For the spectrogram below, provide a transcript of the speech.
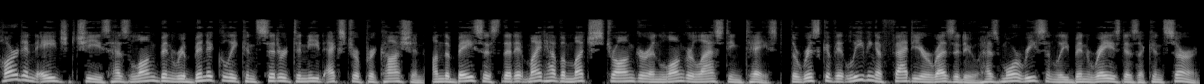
Hard and aged cheese has long been rabbinically considered to need extra precaution, on the basis that it might have a much stronger and longer lasting taste. The risk of it leaving a fattier residue has more recently been raised as a concern.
